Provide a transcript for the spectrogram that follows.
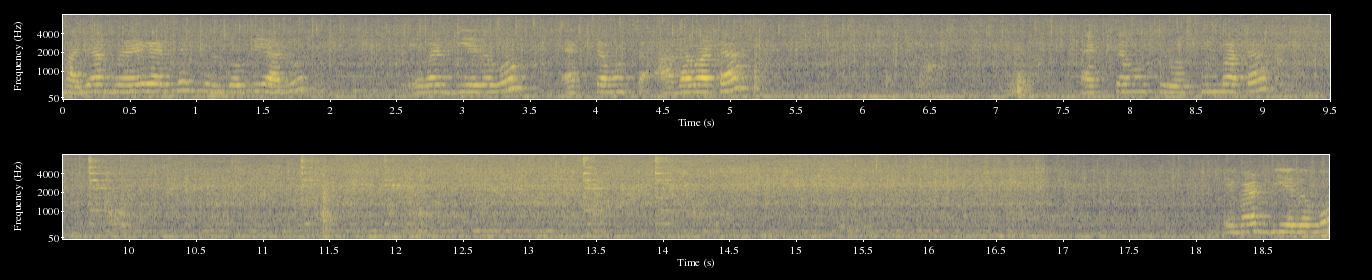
ভাজা হয়ে গেছে ফুলকপি, আলু। এবার দিয়ে দেবো এক চামচ আদা বাটা, এক চামচ রসুন বাটা, এবার দিয়ে দেবো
